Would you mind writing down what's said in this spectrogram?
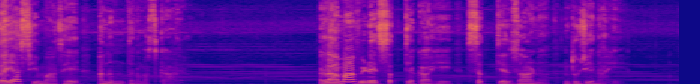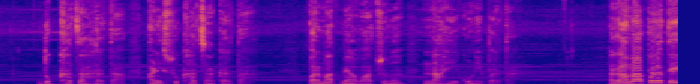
तयासी माझे अनंत नमस्कार रामा विणे सत्य काही सत्य जाण दुजे नाही दुःखाचा हरता आणि सुखाचा करता परमात्म्या वाचून नाही कोणी परता रामा परते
